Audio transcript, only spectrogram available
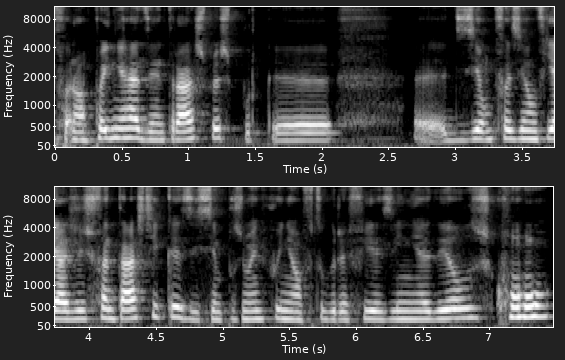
foram apanhados, entre aspas, porque uh, diziam que faziam viagens fantásticas e simplesmente punham fotografiazinha deles com,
